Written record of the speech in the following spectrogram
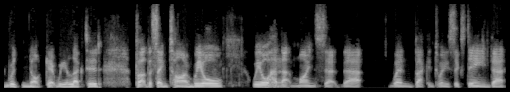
would not get re-elected. But at the same time, we all we all had that mindset that when back in 2016 that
